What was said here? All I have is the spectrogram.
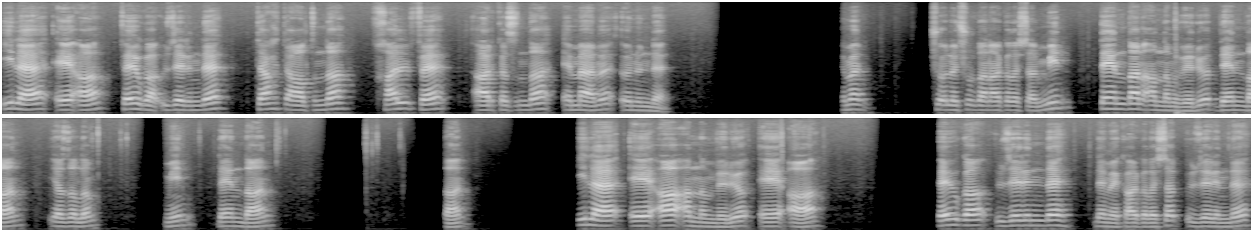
ile, ea, fevga üzerinde, tahte altında, halfe arkasında, emame önünde. Hemen Şöyle şuradan arkadaşlar min dendan anlamı veriyor. Dendan yazalım. Min dendan dan ile ea anlamı veriyor. Ea fevga üzerinde demek arkadaşlar. Üzerinde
